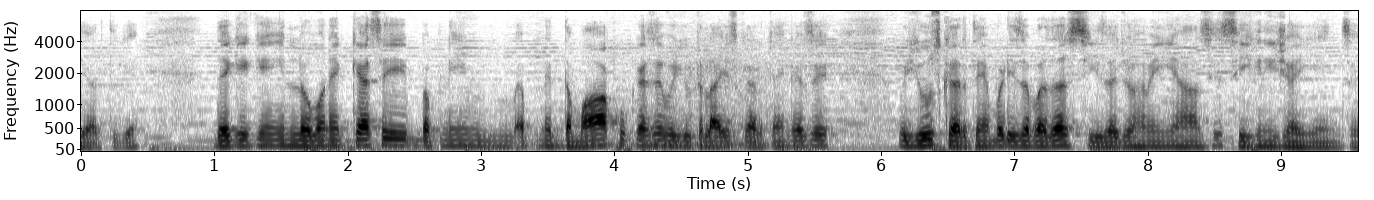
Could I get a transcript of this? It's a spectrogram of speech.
جاتی ہے۔ دیکھیں کہ ان لوگوں نے کیسے اپنی اپنے دماغ کو کیسے وہ یوٹیلائز کرتے ہیں، کیسے وہ یوز کرتے ہیں، بڑی زبردست چیز ہے جو ہمیں یہاں سے سیکھنی چاہیے ان سے۔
